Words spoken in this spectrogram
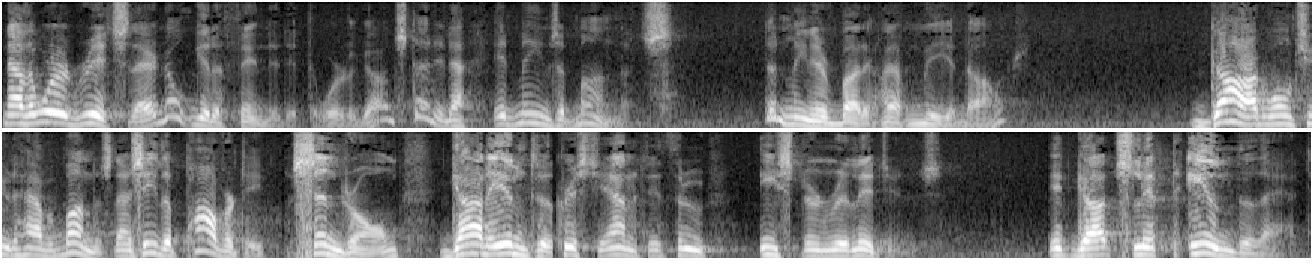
Now, the word rich there, don't get offended at the Word of God. Study it out. It means abundance. Doesn't mean everybody will have a million dollars. God wants you to have abundance. Now, see, the poverty syndrome got into Christianity through Eastern religions. It got slipped into that.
